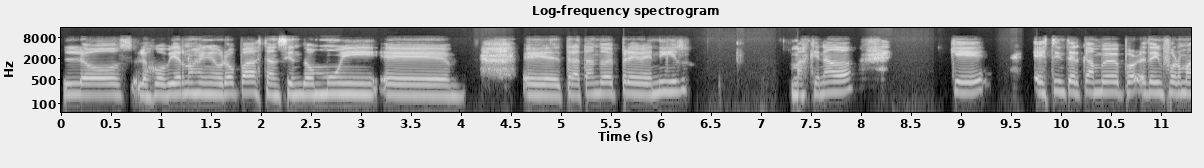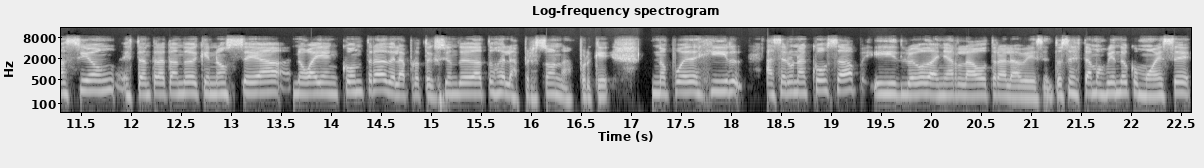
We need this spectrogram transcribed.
los, los gobiernos en Europa están siendo muy eh, eh, tratando de prevenir más que nada que este intercambio de, información están tratando de que no sea, no vaya en contra de la protección de datos de las personas, porque no puedes ir a hacer una cosa y luego dañar la otra a la vez. Entonces estamos viendo como ese,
